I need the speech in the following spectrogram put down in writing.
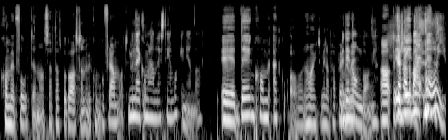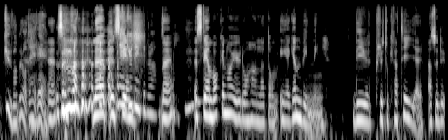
kommer foten att sättas på gasen och vi kommer gå framåt. Men när kommer han hamna i stenbocken igen då? Eh, den kommer att gå... Åh, nu har jag inte mina papper Men det med är mig. någon gång. Ja, Då kanske det- alla bara, nej, oj, gud vad bra det här är. Eh, så- nej, en Nej, sten, gud det är inte bra. nej. Stenbocken har ju då handlat om egen vinning. Det är ju plutokratier. Alltså det,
